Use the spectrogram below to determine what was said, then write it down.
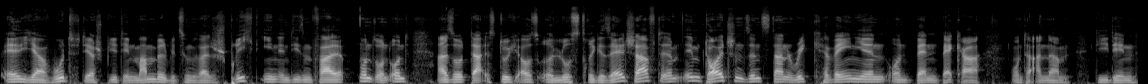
Elijah Wood, der spielt den Mumble bzw. spricht ihn in diesem Fall und und und. Also da ist durchaus lustre Gesellschaft. Ähm, im Deutschen sind es dann Rick Cavanian und Ben Becker unter anderem, die den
